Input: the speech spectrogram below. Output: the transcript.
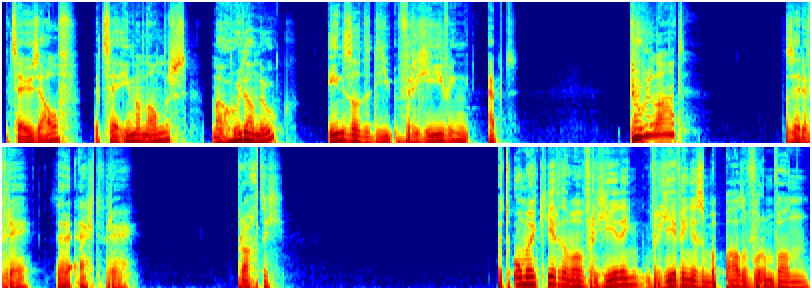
Het zij jezelf, het zij iemand anders, maar hoe dan ook, eens dat je die vergeving hebt toegelaten, dan zijn je vrij. Dan zijn je echt vrij. Prachtig. Het omgekeerde van vergeving. Vergeving is een bepaalde vorm van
